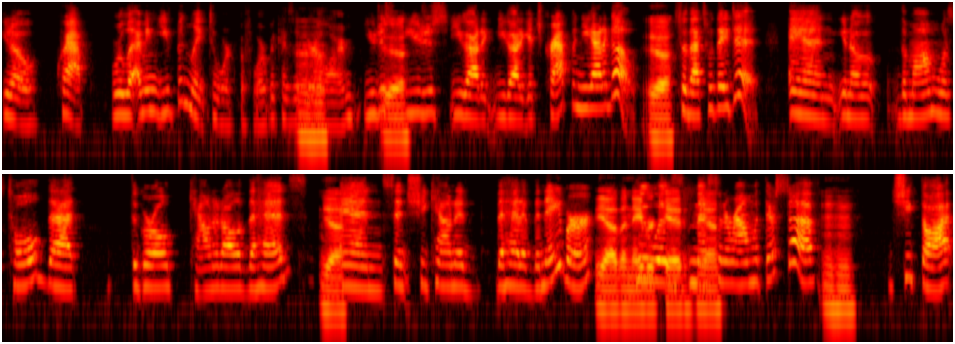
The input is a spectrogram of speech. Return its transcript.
you know, crap, we're li- I mean, you've been late to work before because of your Uh-huh. alarm. You just, Yeah. you just, you gotta, you gotta get your crap and you gotta go. Yeah. So that's what they did. And, you know, the mom was told that the girl counted all of the heads. Yeah. And since she counted the head of the neighbor, yeah. The neighbor who was kid. messing around with their stuff, Mm-hmm. she thought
